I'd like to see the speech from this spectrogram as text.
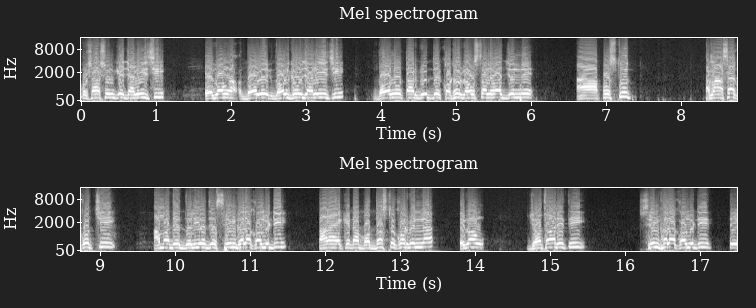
প্রশাসনকে জানিয়েছি এবং দলের দলকেও জানিয়েছি। দলও তার বিরুদ্ধে কঠোর ব্যবস্থা নেওয়ার জন্য প্রস্তুত। আমি আশা করছি আমাদের দলীয় যে শৃঙ্খলা কমিটি, তারা এটা বরদাস্ত করবেন না এবং যথারীতি শৃঙ্খলা কমিটিতে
